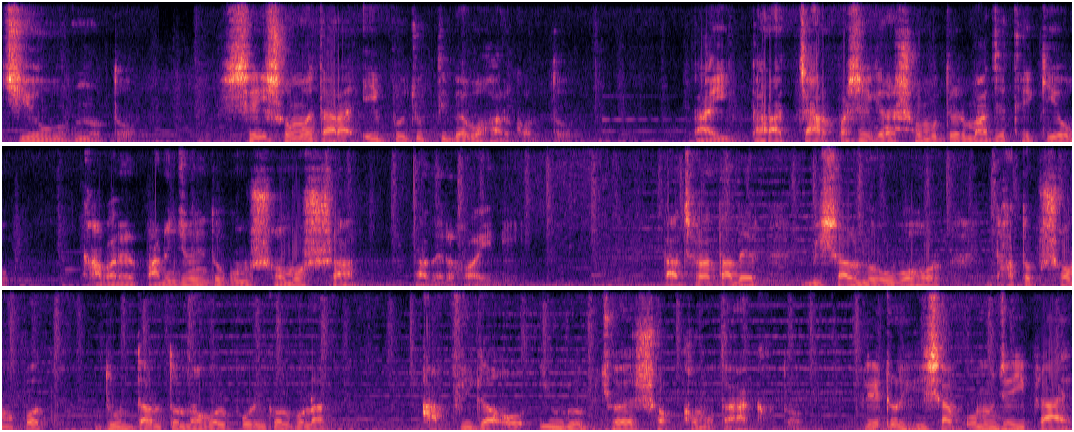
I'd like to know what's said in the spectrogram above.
চেয়েও উন্নত। সেই সময় তারা এই প্রযুক্তি ব্যবহার করত। তাই তারা চারপাশে ঘেরা সমুদ্রের মাঝে থেকেও খাবারের পানিজনিত কোনো সমস্যা তাদের হয়নি। তাছাড়া তাদের বিশাল নৌবহর, ধাতব সম্পদ, দুর্দান্ত নগর পরিকল্পনা আফ্রিকা ও ইউরোপ জয়ের সক্ষমতা রাখত। প্লেটোর হিসাব অনুযায়ী প্রায়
